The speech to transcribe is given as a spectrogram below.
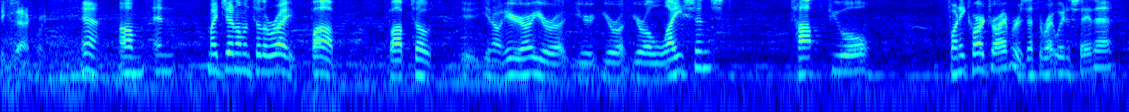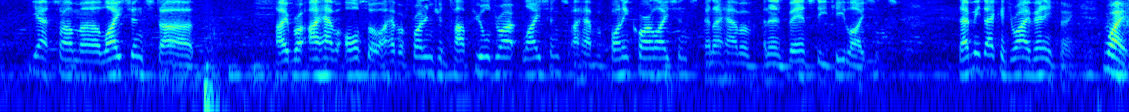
Exactly. Yeah. Um, and my gentleman to the right, Bob, Bob Toth. You, you know, here you are. You're a you're you're a, you're a licensed top fuel funny car driver. Is that the right way to say that? Yes, I'm uh, licensed. Uh, I, I have also I have a front engine top fuel dri- license. I have a funny car license, and I have a, an advanced ET license. That means I can drive anything. Right.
